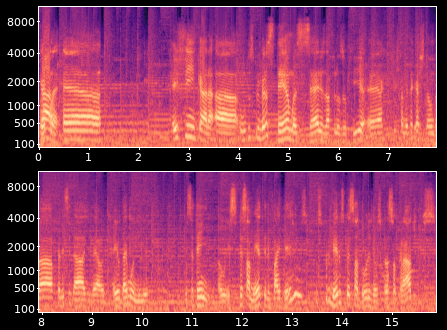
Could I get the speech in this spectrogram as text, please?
Cara, é... Enfim, cara, um dos primeiros temas sérios da filosofia é justamente a questão da felicidade, né? A eudaimonia. Você tem esse pensamento, ele vai desde os, os primeiros pensadores, né? os pré-socráticos,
